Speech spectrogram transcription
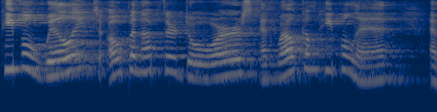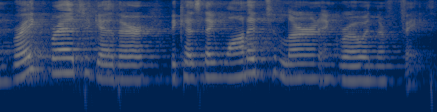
people willing to open up their doors and welcome people in and break bread together because they wanted to learn and grow in their faith.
